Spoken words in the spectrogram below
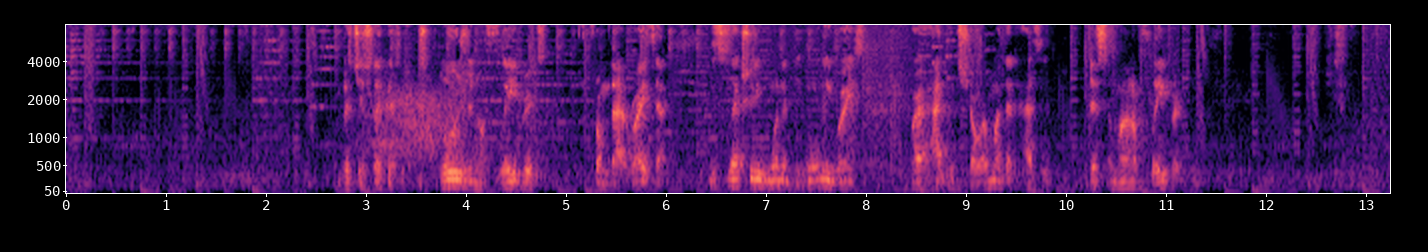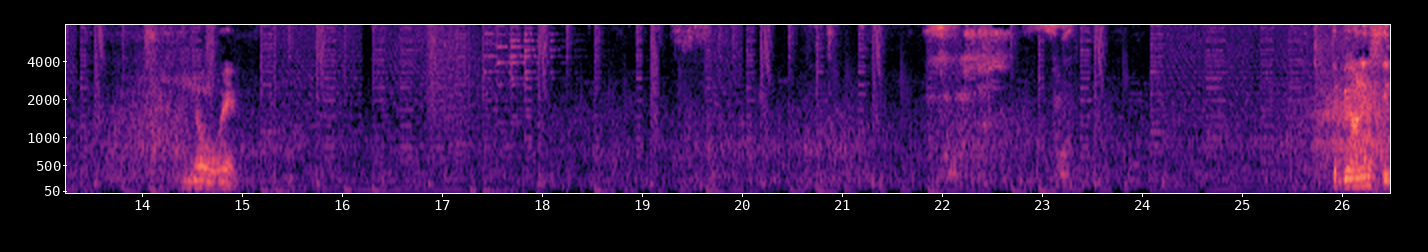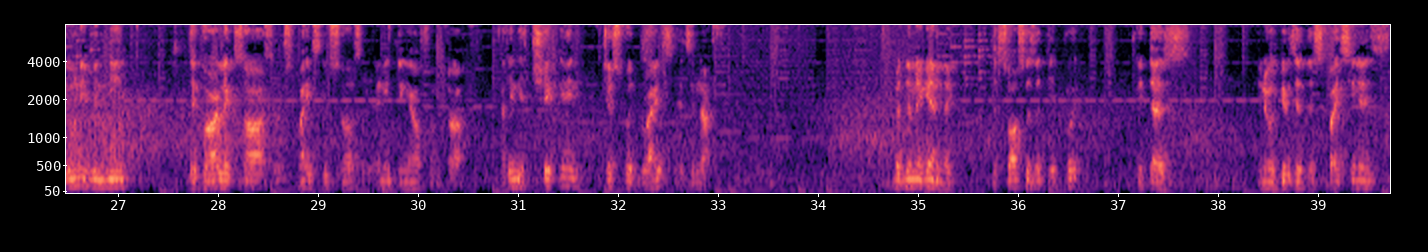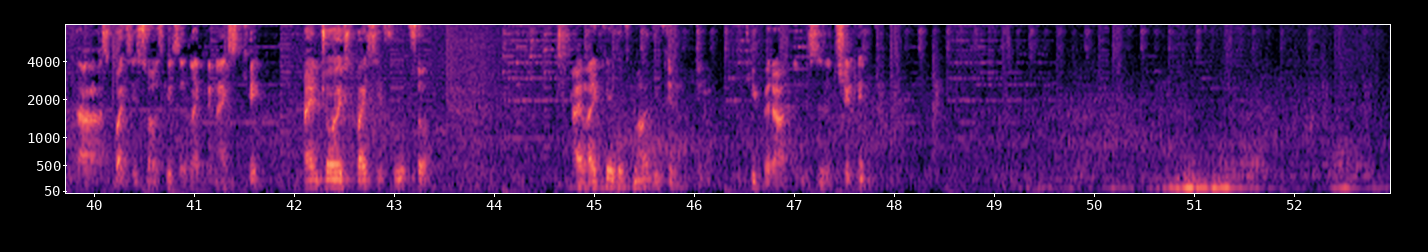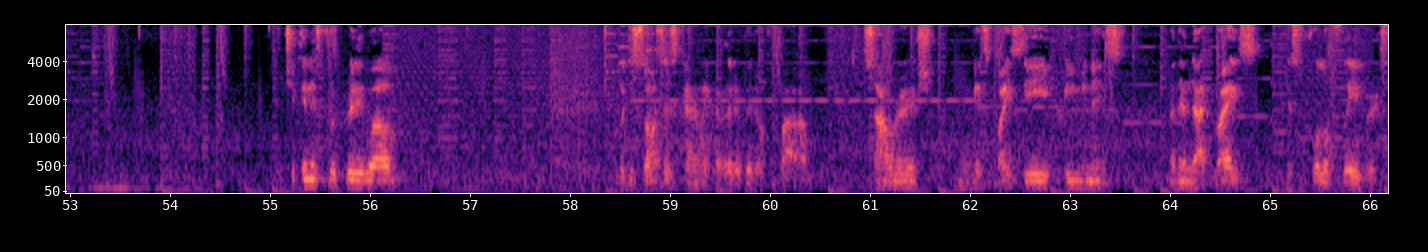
It's just like an explosion of flavors from that rice. That this is actually one of the only rice where I had with shawarma that has this amount of flavor. No way. To be honest, you don't even need the garlic sauce or spicy sauce or anything else on top. I think the chicken just with rice is enough. But then again, like the sauces that they put, it does, you know, gives it the spiciness. Uh, spicy sauce gives it like a nice kick. I enjoy spicy food, so I like it. If not, you can, you know, keep it out. And this is a chicken. The chicken is cooked really well, but the sauce is kind of like a little bit of um, sourish. You spicy, creaminess, and then that rice is full of flavors.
